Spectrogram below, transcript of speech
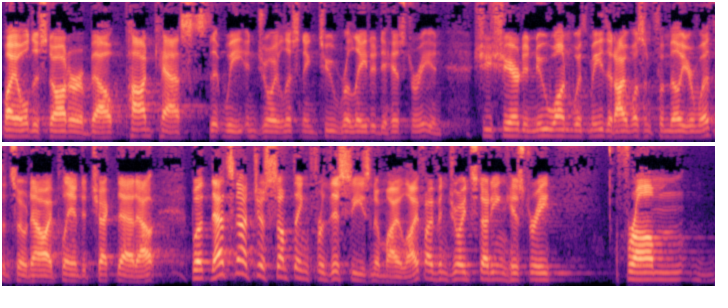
my oldest daughter about podcasts that we enjoy listening to related to history, and she shared a new one with me that I wasn't familiar with, and so now I plan to check that out. But that's not just something for this season of my life. I've enjoyed studying history from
